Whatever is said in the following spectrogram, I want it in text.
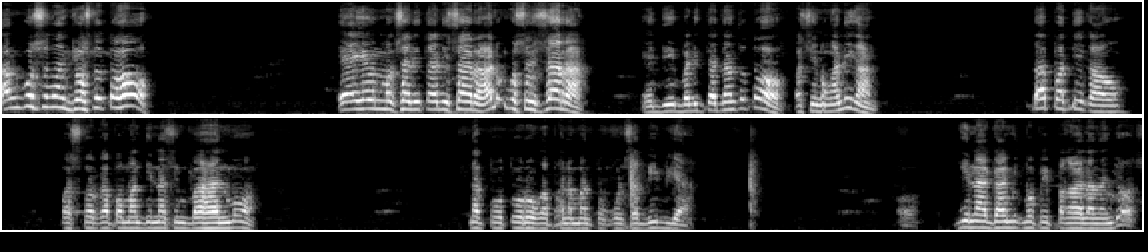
Ang gusto ng Diyos, totoo. Eh, ayaw magsalita ni Sarah. Anong gusto ni Sarah? Eh, di baligtad ng totoo. Kasi nungalingan. Dapat ikaw, pastor ka pa man din ng simbahan mo. Nagtuturo ka pa naman tungkol sa Biblia. O, ginagamit mo pa yung pangalan ng Diyos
